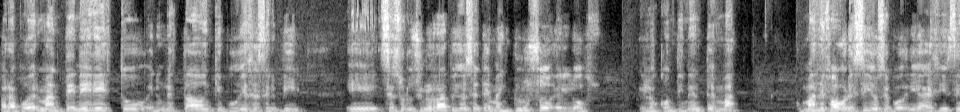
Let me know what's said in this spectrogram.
para poder mantener esto en un estado en que pudiese servir? Eh, se solucionó rápido ese tema, incluso en los, en los continentes más, más desfavorecidos, se podría decir, se,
